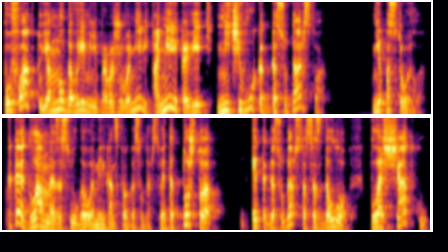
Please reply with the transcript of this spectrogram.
По факту, я много времени провожу в Америке. Америка ведь ничего как государство не построила. Какая главная заслуга у американского государства? Это то, что это государство создало площадку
